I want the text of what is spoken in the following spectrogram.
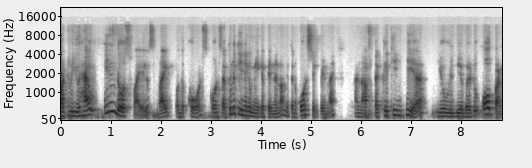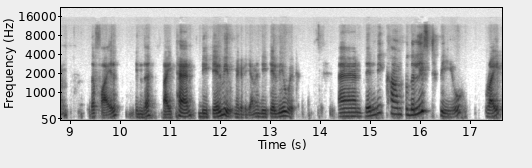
whatever you have in those files, right? Or the codes, codes ඇතුළේ තියෙන එක මේක පෙන්නනවා. මෙතන codes ටික පෙන්නයි. And after clicking here, you will be able to open the file in the right hand detail view. මේකට කියන්නේ detail view එක. And then we come to the list view, right?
